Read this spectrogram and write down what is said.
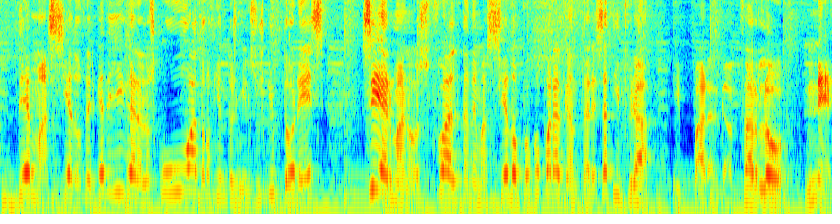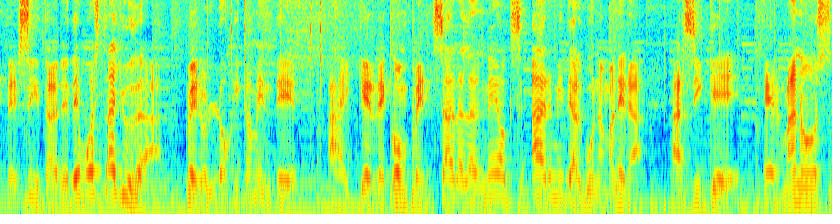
demasiado cerca de llegar a los 400.000 suscriptores? Sí, hermanos, falta demasiado poco para alcanzar esa cifra y para alcanzarlo necesitaré de vuestra ayuda. Pero lógicamente hay que recompensar a la Neox Army de alguna manera. Así que, hermanos,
